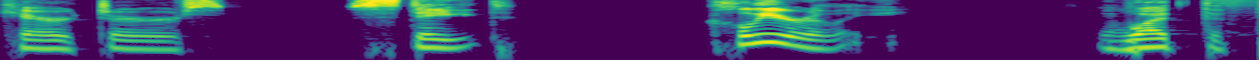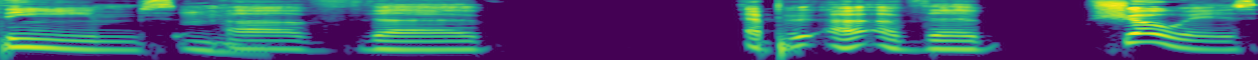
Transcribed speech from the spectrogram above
characters state clearly what the themes Mhm. of the epi- uh, of the show is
